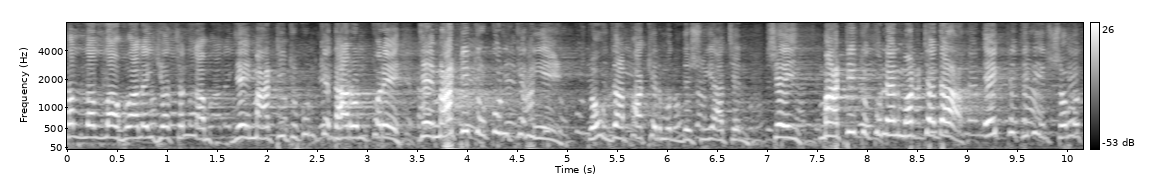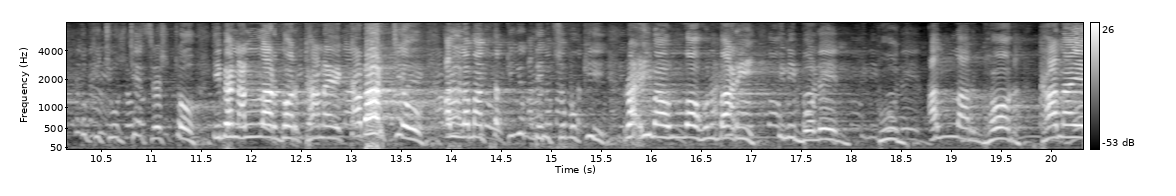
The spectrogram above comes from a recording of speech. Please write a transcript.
সাল্লাল্লাহু আলাইহি ওয়াসাল্লাম যেই মাটিটুকুনকে ধারণ করে যে মাটিটুকুনকে নিয়ে রৌজা পাকের মধ্যে শুয়ে আছেন, সেই মাটিটুকুনের মর্যাদা এই পৃথিবীর সমস্ত কিছুর চেয়ে শ্রেষ্ঠ। ইভেন আল্লাহর ঘর খানায় কাবার চেয়েও আল্লামা তাকিউদ্দিন সুবুকি রাহিমাহুল্লাহুল বারি তিনি বলেন, খুদ, আল্লাহর ঘর খানায়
